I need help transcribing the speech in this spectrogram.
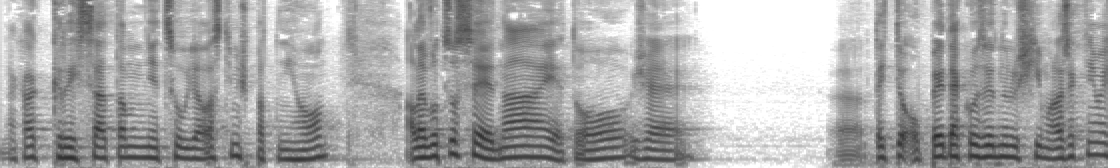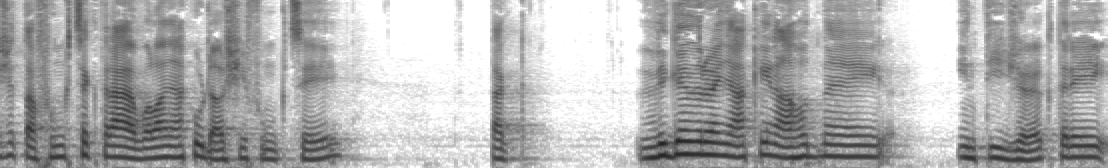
nějaká krysa tam něco udělala s tím špatného. Ale o co se jedná je to, že Eh, teď to opět jako zjednoduším, ale řekněme, že ta funkce, která volá nějakou další funkci, tak vygeneruje nějaký náhodný integer, který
